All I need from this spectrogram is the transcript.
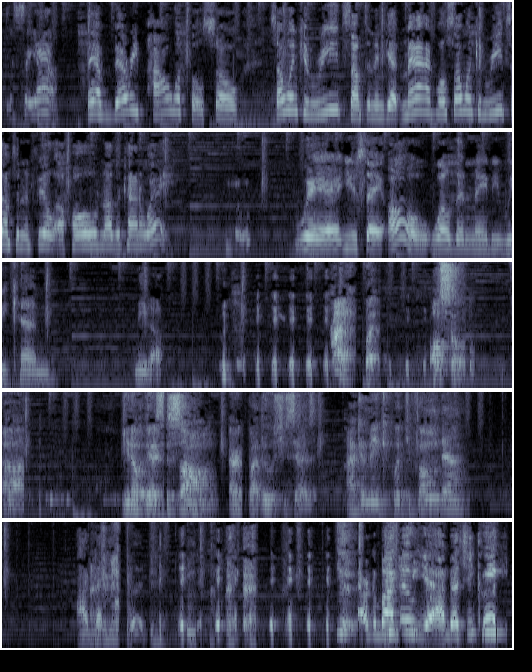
Yes, they are. They are very powerful. So someone can read something and get mad. Well, someone can read something and feel a whole nother kind of way. Mm-hmm. Where you say, oh, well, then maybe we can meet up. right. But also, uh, you know, there's the song, Erykah Badu, she says, I can make you put your phone down. I, I bet can make could. yeah. Erykah Badu, we, yeah, I bet she could.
